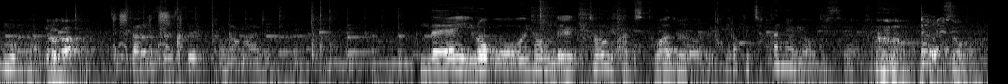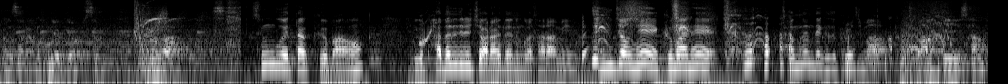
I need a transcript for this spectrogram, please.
한번 봐. 들어가. 집까지 슬슬 걸어가야겠다 근데 이러고 형 내일 청소 같이 도와줘요. 이렇게 착한 형이 어딨어요? 없어. 그런 사람은 여기 없어. 들어가. 승부에 딱 그 마음? 이거 받아들일 줄 알아야 되는 거야 사람이. 인정해 그만해. 졌는데 계속 그러지 마. 정확히 3판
